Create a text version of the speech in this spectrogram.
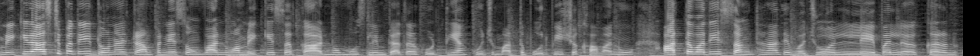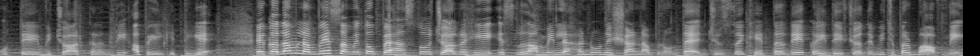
ਅਮਰੀਕੀ ਰਾਸ਼ਟਰਪਤੀ ਡੋਨਾਲਡ ਟਰੰਪ ਨੇ ਸੋਮਵਾਰ ਨੂੰ ਅਮਰੀਕੀ ਸਰਕਾਰ ਨੂੰ ਮੁਸਲਿਮ ਬ੍ਰਦਰਹੁੱਡ ਦੀਆਂ ਕੁਝ ਮੱਧ ਪੂਰਬੀ ਸ਼ਾਖਾਵਾਂ ਨੂੰ ਅੱਤਵਾਦੀ ਸੰਗਠਨਾਂ ਦੇ ਵਜੋਂ ਲੇਬਲ ਕਰਨ ਉੱਤੇ ਵਿਚਾਰ ਕਰਨ ਦੀ ਅਪੀਲ ਕੀਤੀ ਹੈ। ਇਹ ਕਦਮ ਲੰਬੇ ਸਮੇਂ ਤੋਂ ਬਹਿਸ ਤੋਂ ਚੱਲ ਰਹੀ ਇਸਲਾਮੀ ਲਹਿਰ ਨੂੰ ਨਿਸ਼ਾਨਾ ਬਣਾਉਂਦਾ ਹੈ, ਜਿਸ ਦੇ ਖੇਤਰ ਦੇ ਕਈ ਦੇਸ਼ਾਂ ਦੇ ਵਿੱਚ ਪ੍ਰਭਾਵ ਨੇ।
